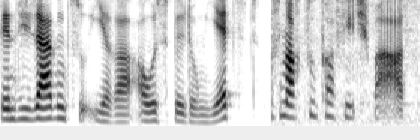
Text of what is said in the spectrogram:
denn sie sagen zu ihrer Ausbildung jetzt. Es macht super viel Spaß.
